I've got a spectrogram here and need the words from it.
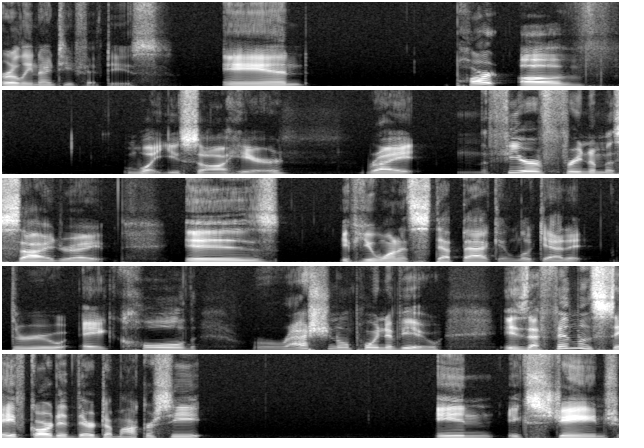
early 1950s. And part of what you saw here, right, the fear of freedom aside, right, is if you want to step back and look at it through a cold, rational point of view, is that Finland safeguarded their democracy in exchange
